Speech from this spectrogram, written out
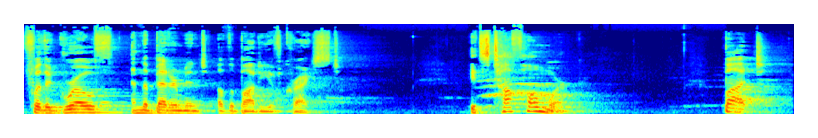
for the growth and the betterment of the body of Christ. It's tough homework, but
